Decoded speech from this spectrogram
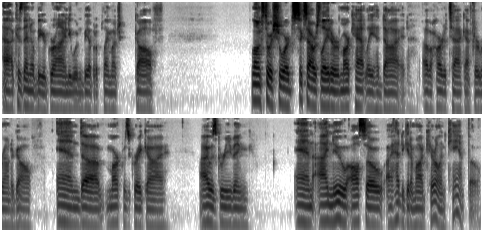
because uh, then it'll be a grind. He wouldn't be able to play much golf. Long story short, six hours later, Mark Hatley had died of a heart attack after a round of golf. And uh, Mark was a great guy. I was grieving. And I knew also I had to get a Ahmad Carroll in camp, though.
